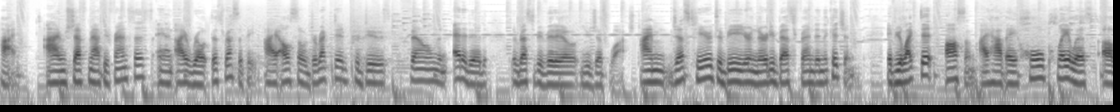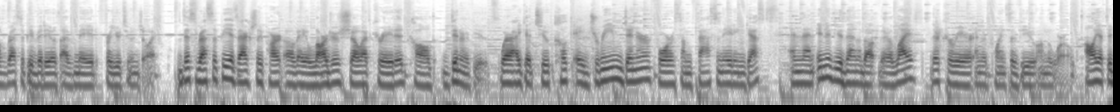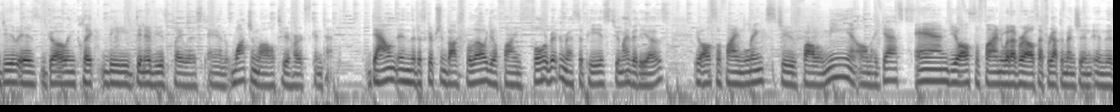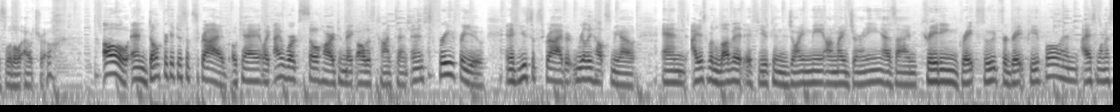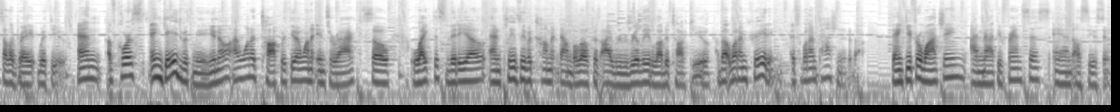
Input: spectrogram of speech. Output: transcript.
Hi, I'm Chef Matthew Francis, and I wrote this recipe. I also directed, produced, filmed, and edited the recipe video you just watched. I'm just here to be your nerdy best friend in the kitchen. If you liked it, awesome. I have a whole playlist of recipe videos I've made for you to enjoy. This recipe is actually part of a larger show I've created called Dinner Views, where I get to cook a dream dinner for some fascinating guests and then interview them about their life, their career, and their points of view on the world. All you have to do is go and click the Dinner Views playlist and watch them all to your heart's content. Down in the description box below, you'll find full written recipes to my videos. You'll also find links to follow me and all my guests, and you'll also find whatever else I forgot to mention in this little outro. Oh, and don't forget to subscribe, okay? Like, I work so hard to make all this content, and it's free for you. And if you subscribe, it really helps me out. And I just would love it if you can join me on my journey as I'm creating great food for great people, and I just want to celebrate with you. And of course, engage with me, you know? I want to talk with you, I want to interact. So, like this video, and please leave a comment down below because I really love to talk to you about what I'm creating. It's what I'm passionate about. Thank you for watching. I'm Matthew Francis, and I'll see you soon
